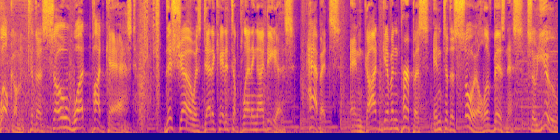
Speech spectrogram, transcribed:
Welcome to the So What Podcast. This show is dedicated to planting ideas, habits, and God given purpose into the soil of business so you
